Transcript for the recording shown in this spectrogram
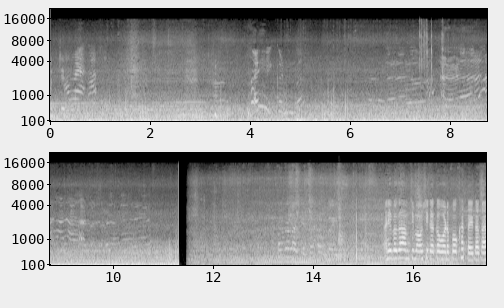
उच्ची आणि बघा आमची मावशी काका वडपाव खात आहेत आता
